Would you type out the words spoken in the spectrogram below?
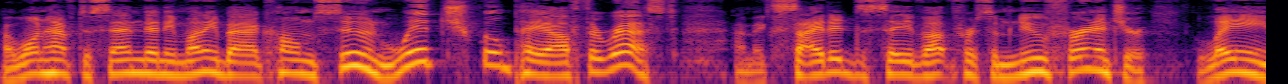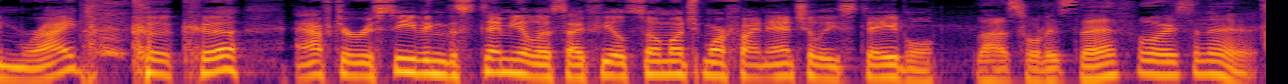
I won't have to send any money back home soon, which will pay off the rest. I'm excited to save up for some new furniture. Lame, right? After receiving the stimulus, I feel so much more financially stable. That's what it's there for, isn't it?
